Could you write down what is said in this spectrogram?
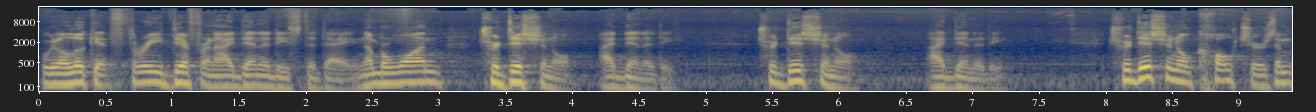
We're going to look at three different identities today. Number one, traditional identity. Traditional identity traditional cultures, and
